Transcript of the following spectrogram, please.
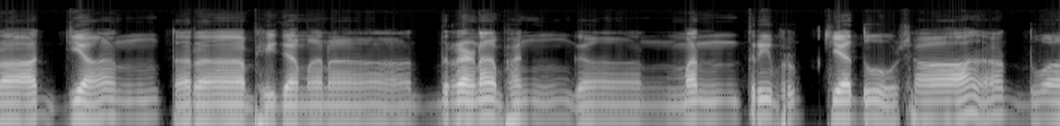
राज्यान्तराभिगमनाद्रणभङ्गान्मन्त्रिभृत्यदोषाद्वा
